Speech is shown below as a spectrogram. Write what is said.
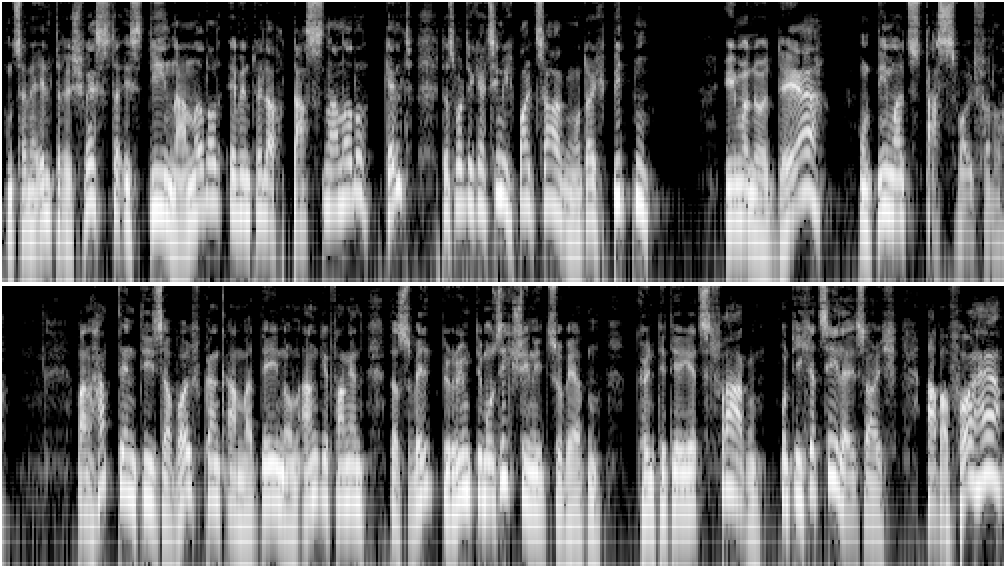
Und seine ältere Schwester ist die Nannerl, eventuell auch das Nannerl. Geld? Das wollte ich euch ziemlich bald sagen und euch bitten. Immer nur der und niemals das Wolferl. Wann hat denn dieser Wolfgang Amadee nun angefangen, das weltberühmte Musikgenie zu werden? Könntet ihr jetzt fragen. Und ich erzähle es euch. Aber vorher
